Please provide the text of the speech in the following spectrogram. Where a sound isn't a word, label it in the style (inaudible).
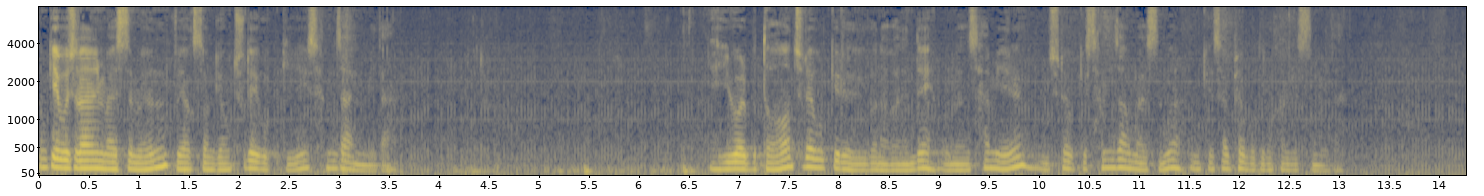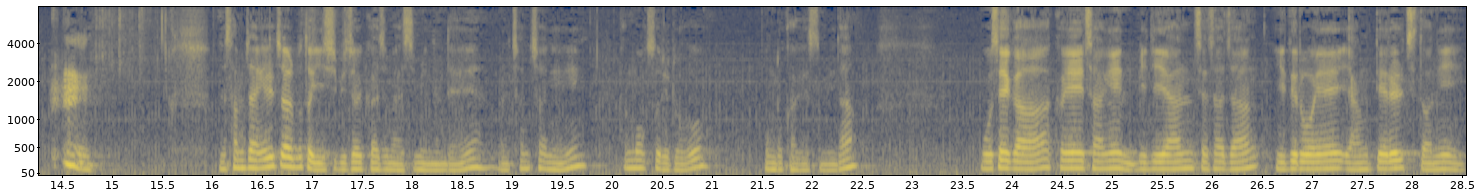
함께 보실 하나님 말씀은 구약성경 출애굽기 3장입니다. 2월부터 출애굽기를 읽어 나가는데 오늘 3일 출애굽기 3장 말씀을 함께 살펴보도록 하겠습니다. 3장 1절부터 22절까지 말씀이 있는데 천천히 한 목소리로 봉독하겠습니다. 모세가 그의 장인 미디안 제사장 이드로의 양떼를 치더니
